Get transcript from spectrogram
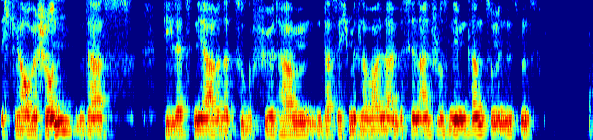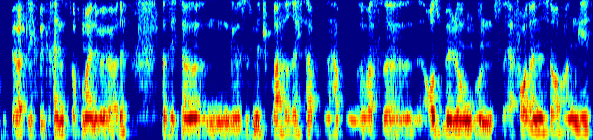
ich glaube schon, dass die letzten Jahre dazu geführt haben, dass ich mittlerweile ein bisschen Einfluss nehmen kann, zumindest örtlich begrenzt auf meine Behörde, dass ich da ein gewisses Mitspracherecht habe, hab, was äh, Ausbildung und Erfordernisse auch angeht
